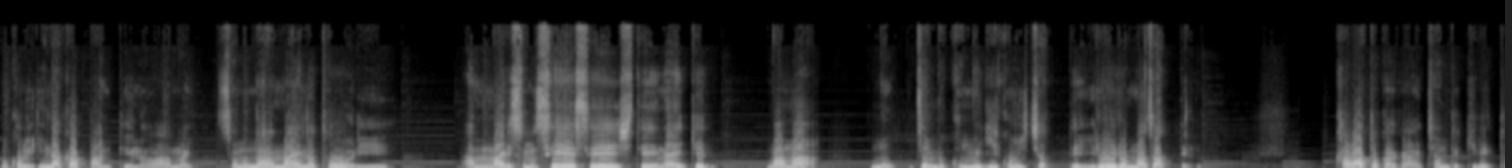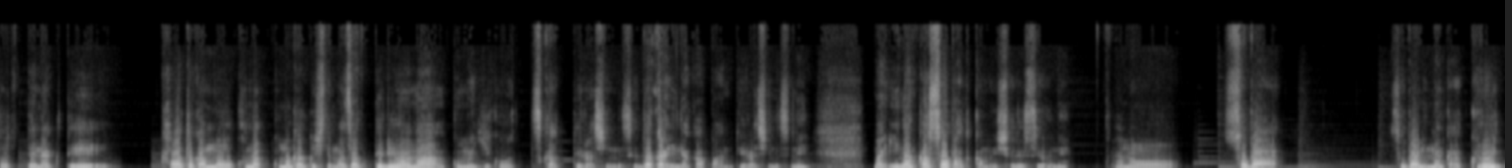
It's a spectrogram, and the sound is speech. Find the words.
この田舎パンっていうのは、まあ、その名前の通り、あんまりその生成していないけまま、もう全部小麦粉にしちゃって、いろいろ混ざってる。皮とかがちゃんときれいに取ってなくて、皮とかも細かくして混ざってるような小麦粉を使ってるらしいんですよ。だから田舎パンっていうらしいんですね。まあ、田舎そばとかも一緒ですよね。あの、そば、そばになんか黒い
